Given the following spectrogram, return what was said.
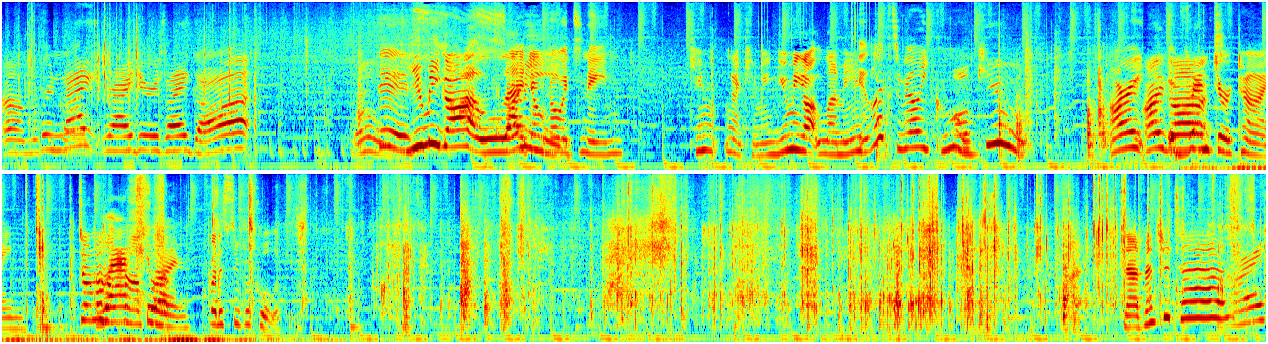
Um, For Night Riders, I got Whoa. this. Yumi got Lemmy. I don't know its name. Kim, not Kimmy. Yumi got Lemmy. It looks really cool. Oh, cute. All right, I got- Adventure Time. Don't know how to Last pronounce that, but it's super cool looking. Now adventure time. All right.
